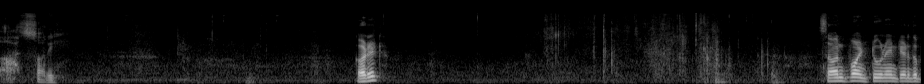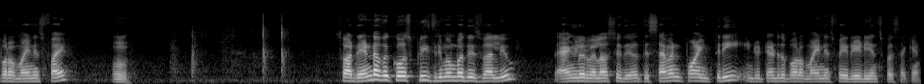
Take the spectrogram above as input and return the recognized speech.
ah sorry got it 7.29 10 to the power of minus 5 Hmm. so at the end of the course please remember this value the angular velocity of the earth is 7.3 into 10 to the power of minus 5 radians per second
